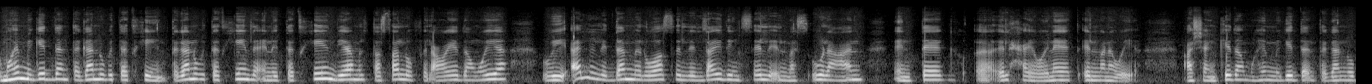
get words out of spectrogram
مهم جدا تجنب التدخين. تجنب التدخين لأن التدخين بيعمل تصلب في الأوعية الدموية وبيقلل الدم الواصل لل Leydig cell المسؤوله عن إنتاج الحيوانات المنوية. عشان كده مهم جدا تجنب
